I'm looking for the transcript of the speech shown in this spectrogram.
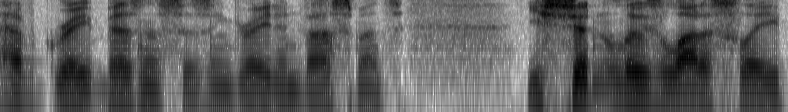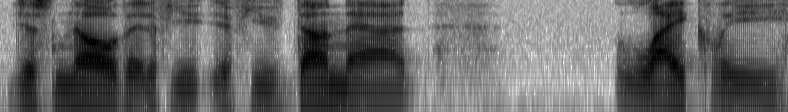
have great businesses and great investments, you shouldn't lose a lot of sleep. Just know that if you if you've done that, likely,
